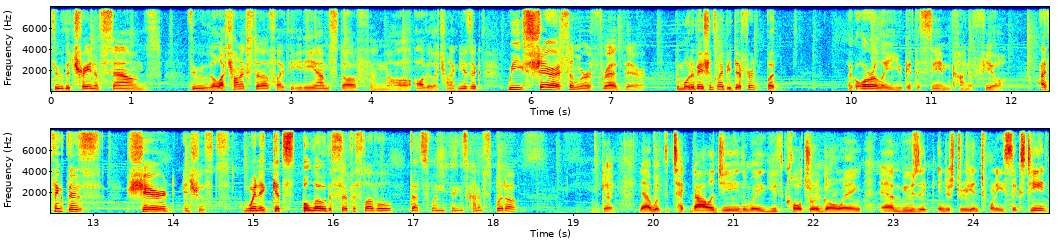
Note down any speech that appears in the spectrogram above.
through the train of sounds, through the electronic stuff like the EDM stuff and all, all the electronic music, we share a similar thread there. The motivations might be different, but like orally, you get the same kind of feel. I think there's shared interests. When it gets below the surface level, that's when things kind of split up. Okay. Now, with the technology, the way youth culture are going, and music industry in 2016,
